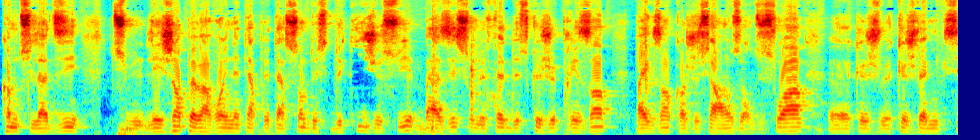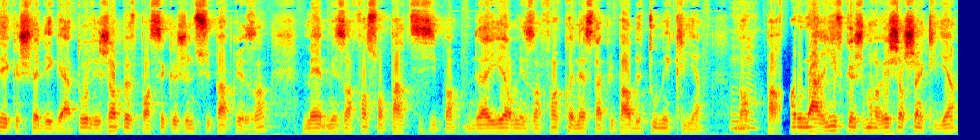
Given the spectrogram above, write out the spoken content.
comme tu l'as dit, tu, les gens peuvent avoir une interprétation de, de qui je suis basée sur le fait de ce que je présente. Par exemple, quand je suis à 11 heures du soir, euh, que je que je vais mixer, que je fais des gâteaux, les gens peuvent penser que je ne suis pas présent, mais mes enfants sont participants. D'ailleurs, mes enfants connaissent la plupart de tous mes clients. Donc parfois il arrive que je m'en vais chercher un client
